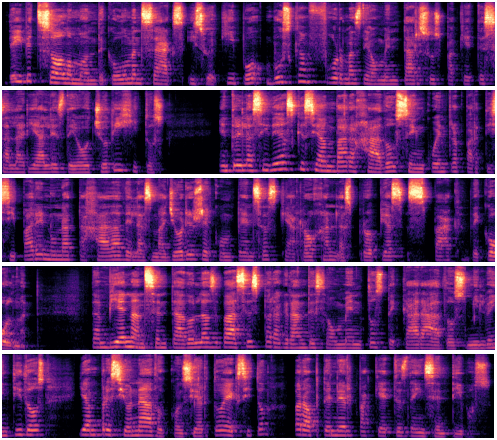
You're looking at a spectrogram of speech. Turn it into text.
David Solomon de Goldman Sachs y su equipo buscan formas de aumentar sus paquetes salariales de ocho dígitos, entre las ideas que se han barajado se encuentra participar en una tajada de las mayores recompensas que arrojan las propias SPAC de Goldman. También han sentado las bases para grandes aumentos de cara a 2022 y han presionado con cierto éxito para obtener paquetes de incentivos.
